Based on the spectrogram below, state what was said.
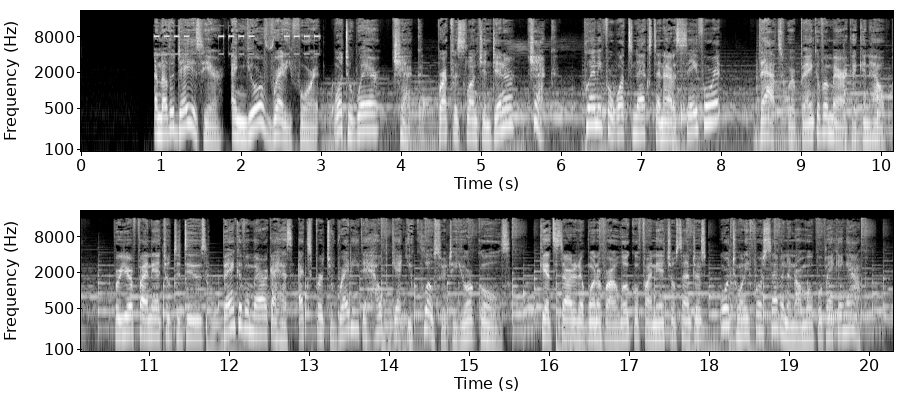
Another day is here, and you're ready for it. What to wear? Check. Breakfast, lunch, and dinner? Check. Planning for what's next and how to save for it? That's where Bank of America can help. For your financial to-dos, Bank of America has experts ready to help get you closer to your goals. Get started at one of our local financial centers or 24-7 in our mobile banking app.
